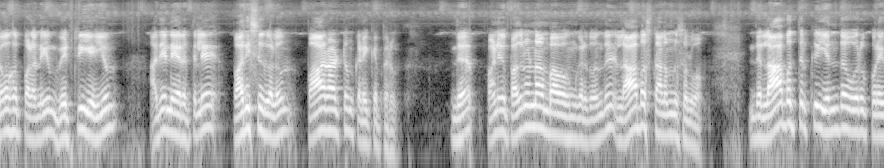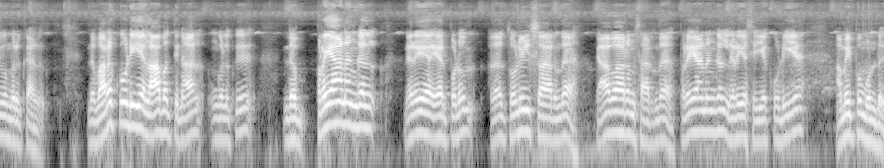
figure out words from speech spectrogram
யோக பலனையும் வெற்றியையும் அதே நேரத்தில் பரிசுகளும் பாராட்டும் கிடைக்கப்பெறும். இந்த பனி பதினொன்றாம் பாவகம்ங்கிறது வந்து லாபஸ்தானம்னு சொல்லுவோம். இந்த லாபத்திற்கு எந்த ஒரு குறைவும் இருக்காது. இந்த வரக்கூடிய லாபத்தினால் உங்களுக்கு இந்த பிரயாணங்கள் நிறைய ஏற்படும். அதாவது தொழில் சார்ந்த வியாபாரம் சார்ந்த பிரயாணங்கள் நிறைய செய்யக்கூடிய அமைப்பும் உண்டு.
